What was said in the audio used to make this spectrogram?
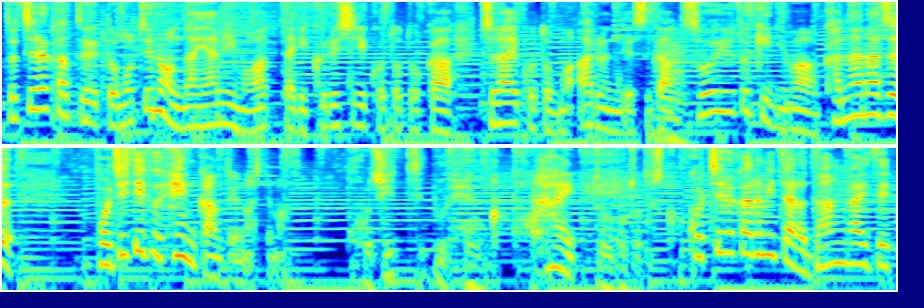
どちらかというともちろん悩みもあったり苦しいこととか辛いこともあるんですが、うん。そういう時には必ずポジティブ変換というのをしてますポジティブ変化はいどういうことですかこちらから見たら断崖絶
